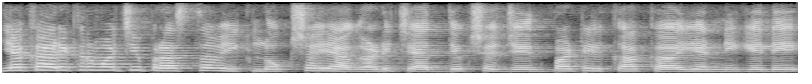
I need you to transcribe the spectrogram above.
या कार्यक्रमाचे प्रास्ताविक लोकशाही आघाडीचे अध्यक्ष जयंत पाटील काका यांनी केले.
